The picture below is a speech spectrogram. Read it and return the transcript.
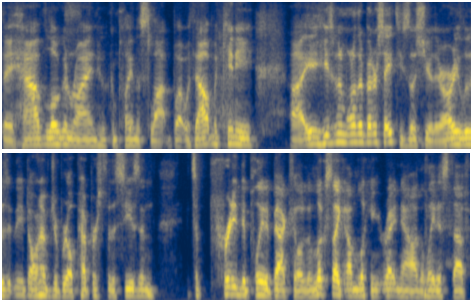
They have Logan Ryan, who can play in the slot, but without McKinney, uh, he's been one of their better safeties this year. They're already losing. They don't have Jabril Peppers for the season. It's a pretty depleted backfield. It looks like I'm looking right now at the latest stuff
